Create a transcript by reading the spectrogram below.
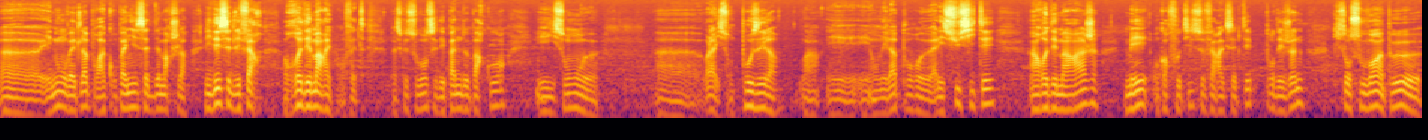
et nous on va être là pour accompagner cette démarche là l'idée c'est de les faire redémarrer en fait. Parce que souvent c'est des pannes de parcours et ils sont voilà ils sont posés là. Et on est là pour aller susciter un redémarrage mais encore faut-il se faire accepter pour des jeunes qui sont souvent un peu euh,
